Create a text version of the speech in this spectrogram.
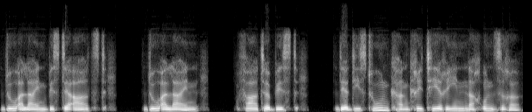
du allein bist der Arzt, du allein, Vater bist, der dies tun kann Kriterien nach unserer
